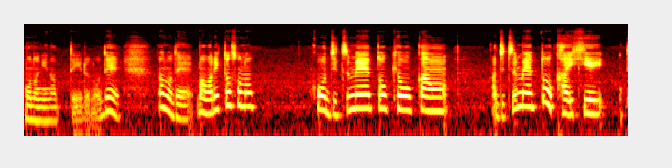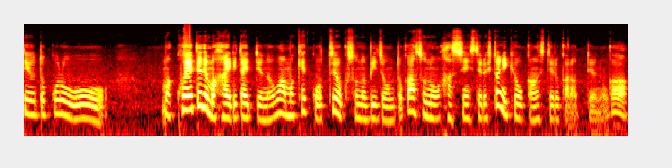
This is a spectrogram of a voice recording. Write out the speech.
ものになっているのでなので、まあ、割とそのこう実名と共感あ実名と会費っていうところを、まあ、超えてでも入りたいっていうのは、まあ、結構強くそのビジョンとかその発信してる人に共感してるからっていうのが、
